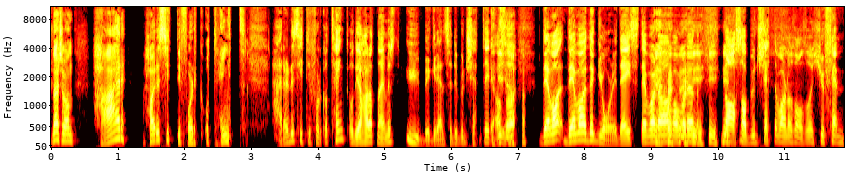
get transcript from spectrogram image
Det er sånn Her har det sittet folk og tenkt. Her har det sittet folk og tenkt, og de har hatt nærmest ubegrensede budsjetter. Altså, det, var, det var the glory days. Det var da hva var det, NASA-budsjettet var noe sånn som 25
